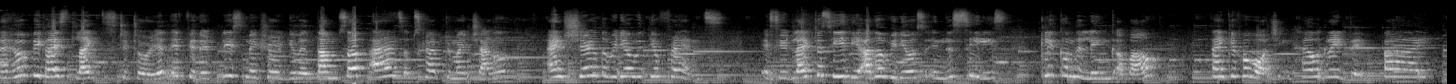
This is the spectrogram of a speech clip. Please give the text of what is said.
I hope you guys liked this tutorial. If you did, please make sure to give a thumbs up and subscribe to my channel and share the video with your friends. If you'd like to see the other videos in this series, click on the link above. Thank you for watching. Have a great day. Bye.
